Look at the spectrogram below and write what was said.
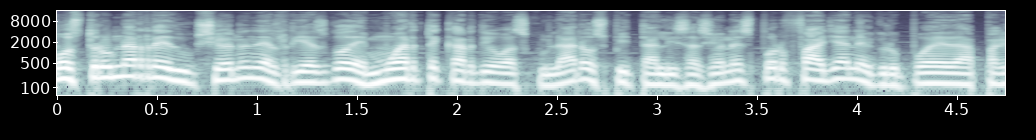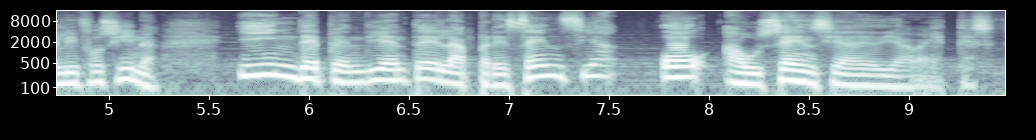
mostró una reducción en el riesgo de muerte cardiovascular, hospitalizaciones por falla en el grupo de dapaglifosina, independiente de la presencia o ausencia de diabetes.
